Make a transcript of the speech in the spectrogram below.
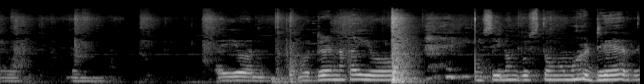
Um, Ayun, order na kayo. Kung sinong gustong umorder,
